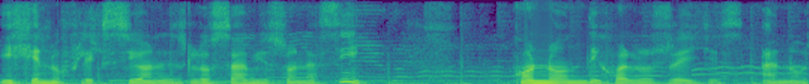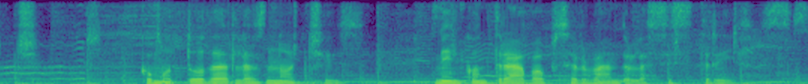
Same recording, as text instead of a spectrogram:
y genuflexiones, los sabios son así. Conón dijo a los reyes anoche, como todas las noches, me encontraba observando las estrellas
